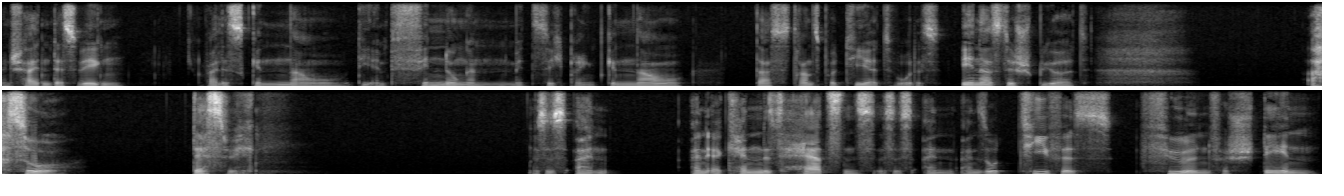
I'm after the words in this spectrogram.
Entscheidend deswegen, weil es genau die Empfindungen mit sich bringt, genau das transportiert, wo das Innerste spürt. Ach so, deswegen. Es ist ein, ein Erkennen des Herzens, es ist ein, ein so tiefes Fühlen, Verstehen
